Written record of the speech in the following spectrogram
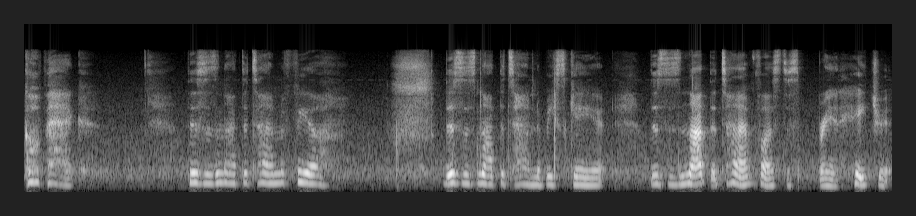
Go back. This is not the time to fear. This is not the time to be scared. This is not the time for us to spread hatred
